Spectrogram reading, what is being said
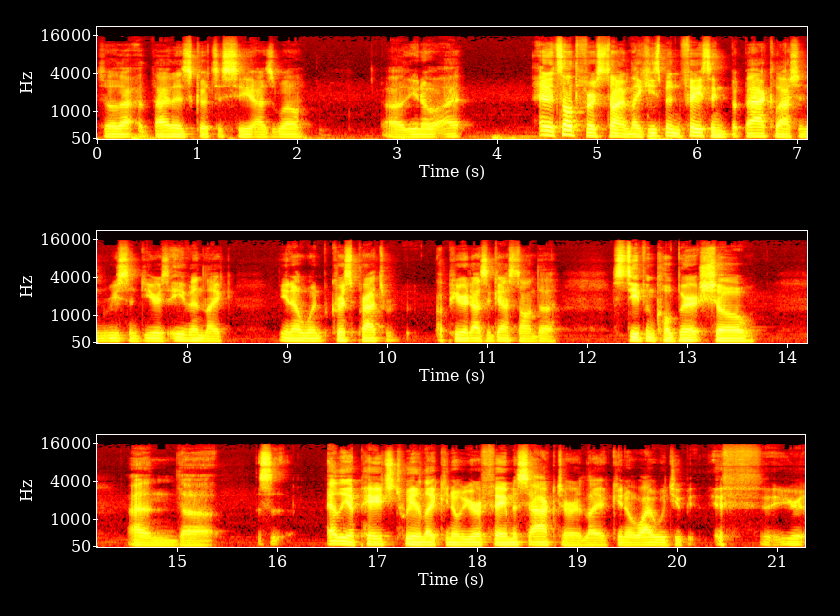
So that that is good to see as well. Uh, you know, I and it's not the first time. Like he's been facing backlash in recent years. Even like, you know, when Chris Pratt appeared as a guest on the Stephen Colbert show, and uh, Elliot Page tweeted like, you know, you're a famous actor. Like, you know, why would you be if you're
